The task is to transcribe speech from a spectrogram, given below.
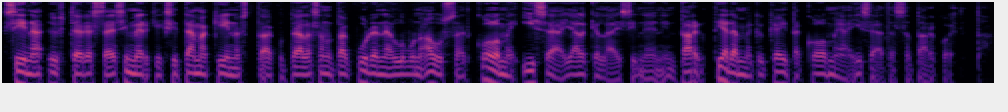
siinä yhteydessä esimerkiksi tämä kiinnostaa, kun täällä sanotaan kuudennen luvun alussa, että kolme isää jälkeläisineen, niin tar- tiedämmekö keitä kolmea isää tässä tarkoitetaan?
